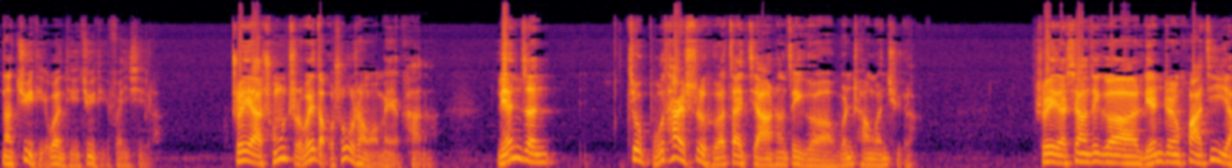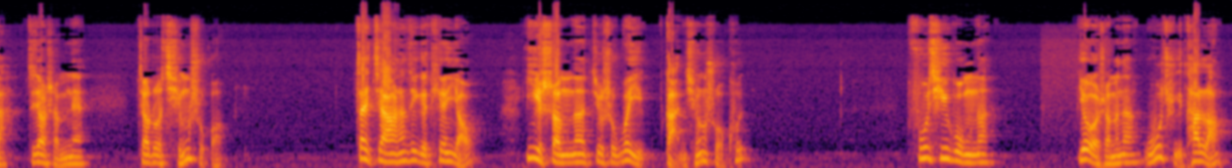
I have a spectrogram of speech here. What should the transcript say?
那具体问题具体分析了。所以啊，从紫微斗数上我们也看了，廉贞就不太适合再加上这个文昌文曲了。所以啊，像这个廉贞化忌呀，这叫什么呢？叫做情锁。再加上这个天姚，一生呢就是为感情所困。夫妻宫呢，又有什么呢？武曲贪狼，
